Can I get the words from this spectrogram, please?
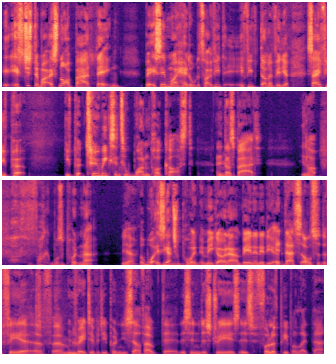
It- It's just in my. It's not a bad thing, but it's in my head all the time. If you if you've done a video, say if you've put you've put two weeks into one podcast and it hmm. does bad, you're like, what the fuck? What's the point in that? Yeah. But what is the actual point in me going out and being an idiot? It, that's also the fear of um, Mm. creativity, putting yourself out there. This industry is, is full of people like that.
